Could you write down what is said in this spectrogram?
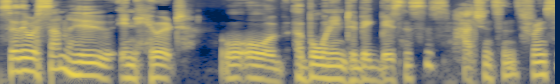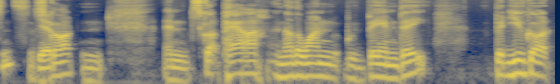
So there are some who inherit or, or are born into big businesses. Hutchinson's, for instance, Yep. Scott and and Scott Power, another one with BMD. But you've got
